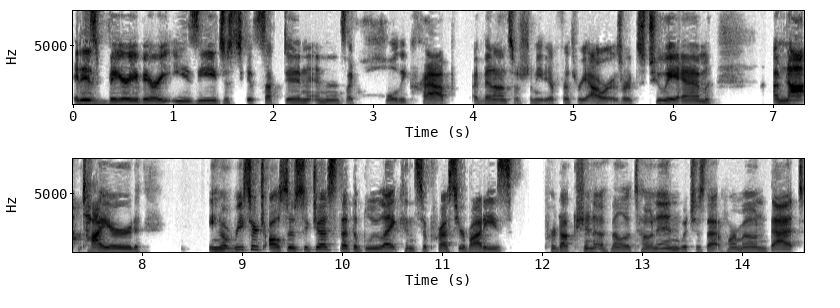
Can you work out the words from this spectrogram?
it is very, very easy just to get sucked in. And then it's like, holy crap, I've been on social media for three hours or it's 2 a.m. I'm not tired. You know, research also suggests that the blue light can suppress your body's production of melatonin, which is that hormone that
